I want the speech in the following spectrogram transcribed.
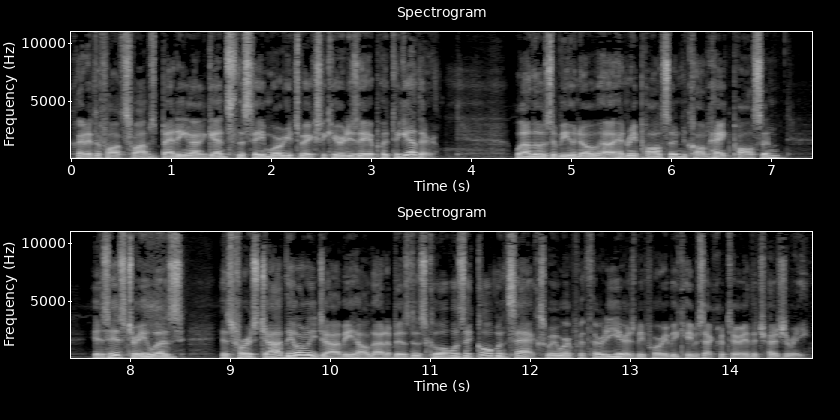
credit default swaps, betting against the same mortgage-backed securities they had put together. Well, those of you who know uh, Henry Paulson, called Hank Paulson, his history was his first job, the only job he held out of business school, was at Goldman Sachs, where he worked for 30 years before he became Secretary of the Treasury.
